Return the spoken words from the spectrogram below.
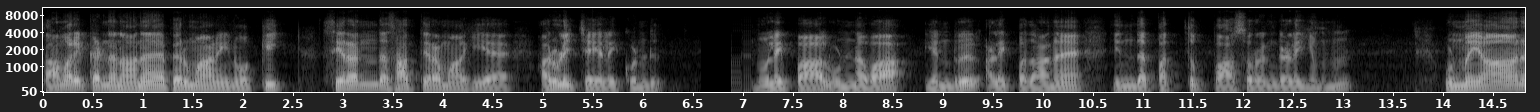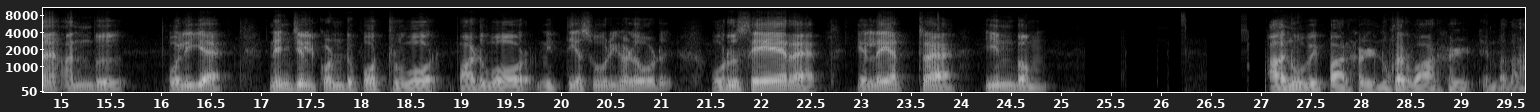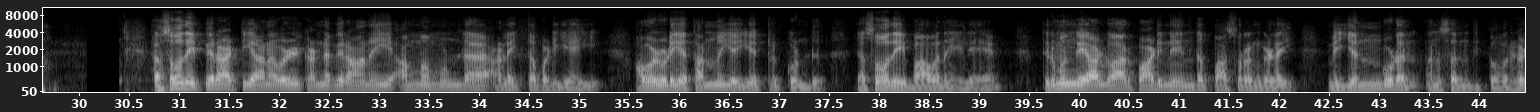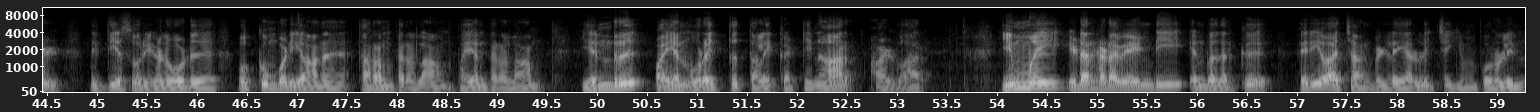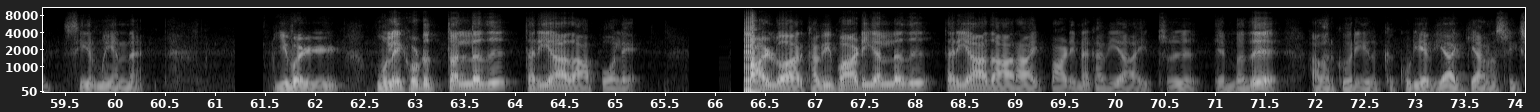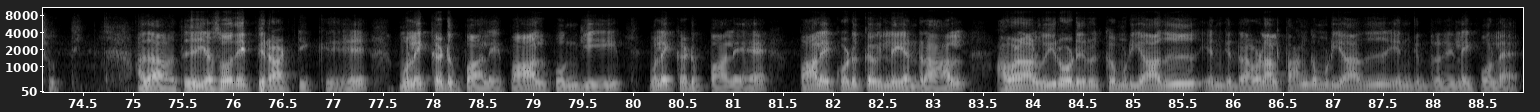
தாமரைக்கண்ணனான பெருமானை நோக்கி சிறந்த சாத்திரமாகிய அருளிச் செயலை கொண்டு முளைப்பால் உண்ணவா என்று அழைப்பதான இந்த பத்து பாசுரங்களையும் உண்மையான அன்பு பொலிய நெஞ்சில் கொண்டு போற்றுவோர் பாடுவோர் நித்திய சூரிகளோடு ஒரு சேர எல்லையற்ற இன்பம் அனுபவிப்பார்கள் நுகர்வார்கள் என்பதாகும். ரசோதை பிராட்டியானவள் கண்ணபிரானை அம்மம் உண்ட அழைத்தபடியை அவளுடைய தன்மையை ஏற்றுக்கொண்டு யசோதை பாவனையிலே திருமங்கையாழ்வார் பாடின இந்த பாசுரங்களை மெய்யன்புடன் அனுசந்திப்பவர்கள் நித்திய சூரிகளோடு ஒக்கும்படியான தரம் பெறலாம் பயன் பெறலாம் என்று பயன் உரைத்து தலை கட்டினார் ஆழ்வார். இம்மை இடர்கட வேண்டி என்பதற்கு பெரியவாச்சான் பிள்ளை அருளி செய்யும் பொருளின் சீர்மை என்ன? இவள் முலை கொடுத்தல்லது தரியாதா போலே. ஆழ்வார் கவி பாடி அல்லது தரியாதாராய் பாடின கவியாயிற்று என்பது அவர் கூறியிருக்கக்கூடிய வியாக்கியான ஸ்ரீ சுத்தி. அதாவது யசோதை பிராட்டிக்கு முளைக்கடுப்பாலே பால் பொங்கி முளைக்கடுப்பாலே பாலை கொடுக்கவில்லை என்றால் அவளால் உயிரோடு இருக்க முடியாது என்கின்ற அவளால் தாங்க முடியாது என்கின்ற நிலை போல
